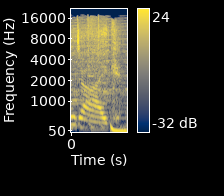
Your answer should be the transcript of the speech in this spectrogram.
Van Dyk.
